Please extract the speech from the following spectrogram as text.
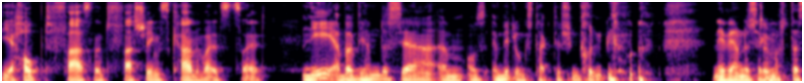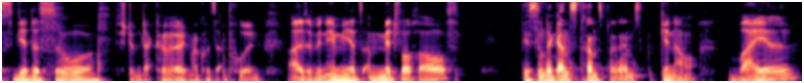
die Hauptfastnet Faschings Karnevalszeit. Nee, aber wir haben das ja ähm, aus ermittlungstaktischen Gründen gemacht. Nee, wir haben das ja Stimmt. gemacht, dass wir das so. Stimmt, da können wir euch mal kurz abholen. Also, wir nehmen jetzt am Mittwoch auf. Wir sind da ganz transparent. Genau, weil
